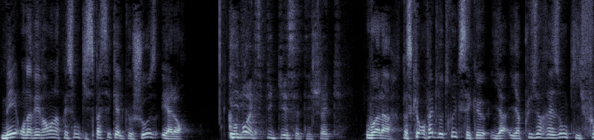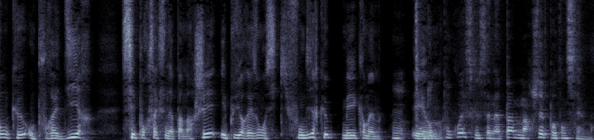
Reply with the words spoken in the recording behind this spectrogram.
Mais on avait vraiment l'impression qu'il se passait quelque chose. Et alors, Comment expliquer cet échec? Voilà, parce qu'en fait le truc c'est qu'il y a, il y a plusieurs raisons qui font que on pourrait dire c'est pour ça que ça n'a pas marché, et plusieurs raisons aussi qui font dire que mais quand même. Et Donc on- pourquoi est-ce que ça n'a pas marché potentiellement?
